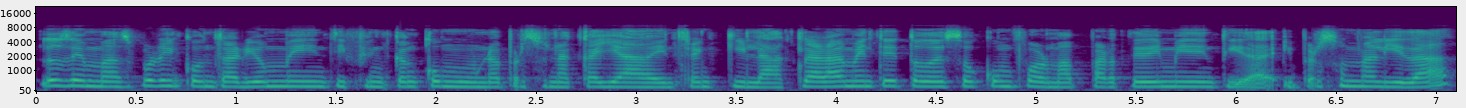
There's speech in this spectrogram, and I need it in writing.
los demás por el contrario me identifican como una persona callada y tranquila. Claramente todo eso conforma parte de mi identidad y personalidad,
